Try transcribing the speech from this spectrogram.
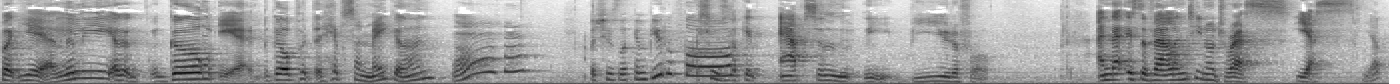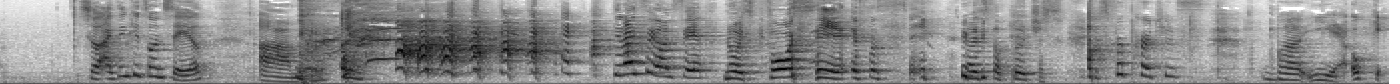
But yeah, Lily, a, a girl. Yeah, the girl put the hips on Meghan. hmm But she's looking beautiful. She was looking absolutely beautiful. And that is the Valentino dress. Yes. Yep. So I think it's on sale. Um, did I say on sale? No, it's for sale. It's for sale. No, it's for purchase. It's for purchase. But yeah, okay.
